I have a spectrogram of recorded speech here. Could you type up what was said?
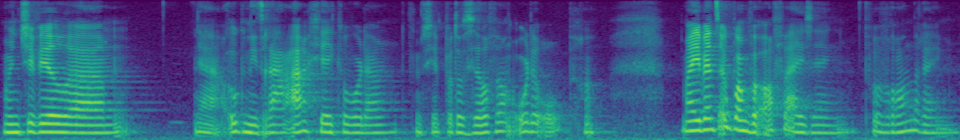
Want je wil uh, ja, ook niet raar aangekeken worden. Misschien je er zelf wel een orde op. Maar je bent ook bang voor afwijzing, voor verandering.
